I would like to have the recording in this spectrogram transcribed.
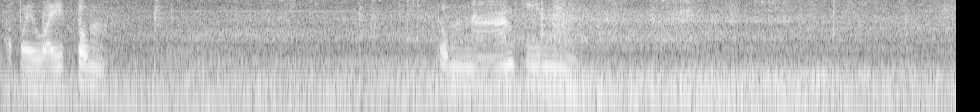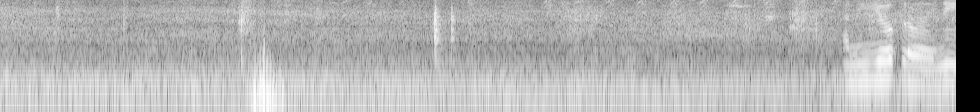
เอาไปไว้ต้มต้มน้ำกิน อันนี้เยอะเลยนี่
